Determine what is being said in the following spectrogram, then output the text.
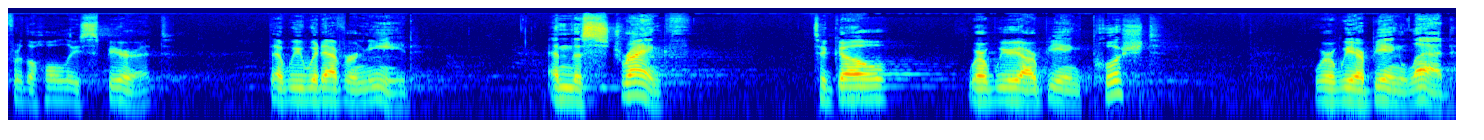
for the Holy Spirit, that we would ever need, and the strength to go where we are being pushed, where we are being led,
